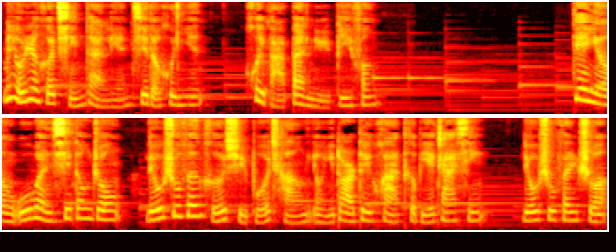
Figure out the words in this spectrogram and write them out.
没有任何情感连接的婚姻。会把伴侣逼疯。电影《无问西东》中，刘淑芬和许伯常有一段对话特别扎心。刘淑芬说：“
